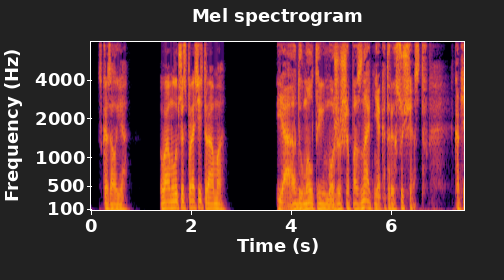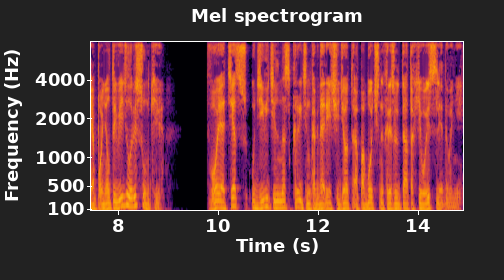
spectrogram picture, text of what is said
— сказал я. «Вам лучше спросить Рама». «Я думал, ты можешь опознать некоторых существ. Как я понял, ты видел рисунки. Твой отец удивительно скрытен, когда речь идет о побочных результатах его исследований.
